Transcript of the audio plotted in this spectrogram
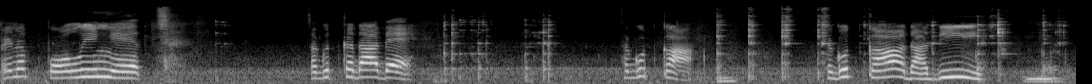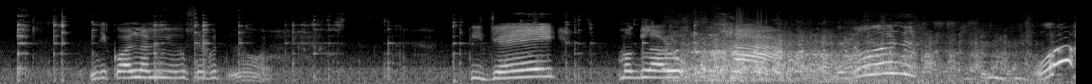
I'm not pulling it. Sagut ka, daddy. Sagut ka. Sagut ka, daddy. No. Hindi ko alam yung sagot no. TJ, maglaro ka. Ganun. Wah!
